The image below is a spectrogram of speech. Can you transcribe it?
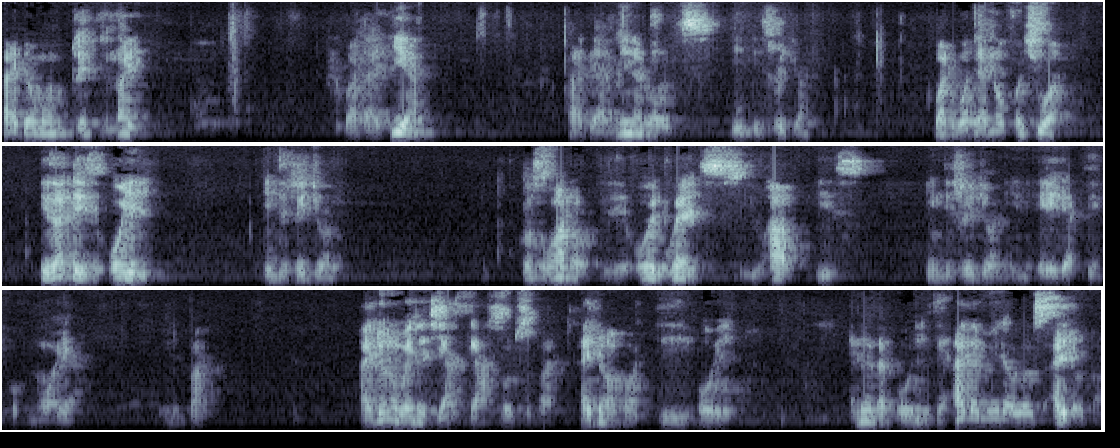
I don't want to claim tonight, but I hear that there are minerals in this region. But what I know for sure is that there is oil in the region. Because one of the oil wells you have is in this region in area, I think, of Nwoya in the park. I don't know whether she has gas also, but I know about the oil. I know that oil is there. Other minerals, I don't know.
